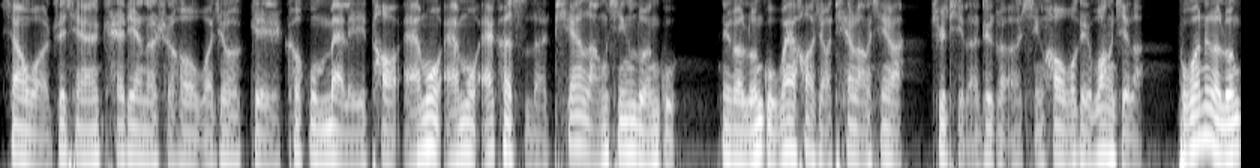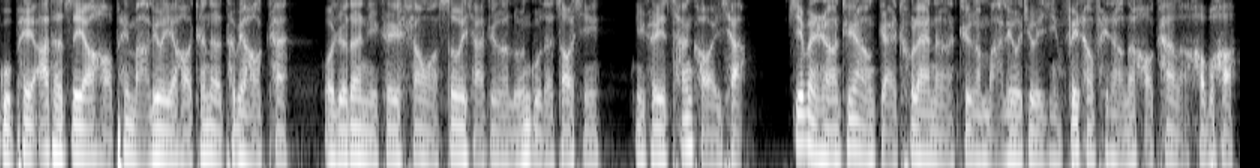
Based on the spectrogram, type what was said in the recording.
像我之前开店的时候，我就给客户卖了一套 MMX 的天狼星轮毂，那个轮毂外号叫天狼星啊，具体的这个型号我给忘记了。不过那个轮毂配阿特兹也好，配马六也好，真的特别好看。我觉得你可以上网搜一下这个轮毂的造型，你可以参考一下。基本上这样改出来呢，这个马六就已经非常非常的好看了，好不好？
